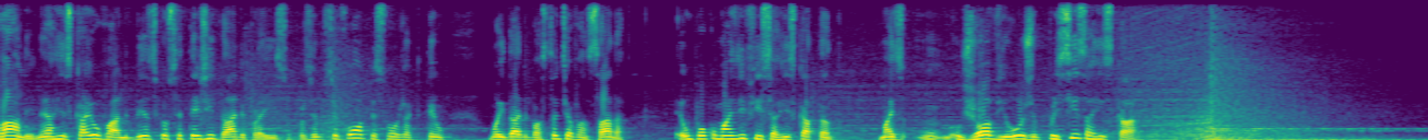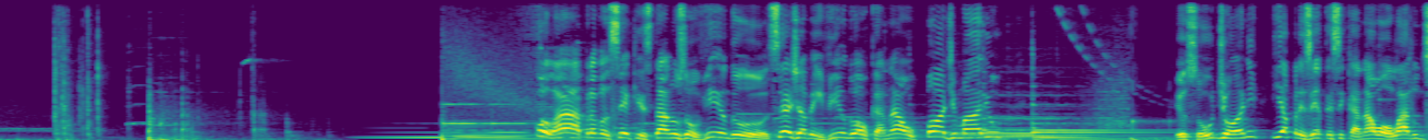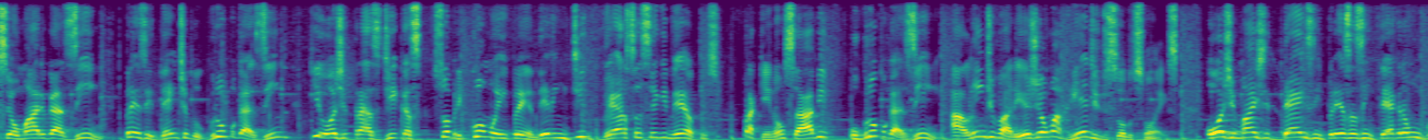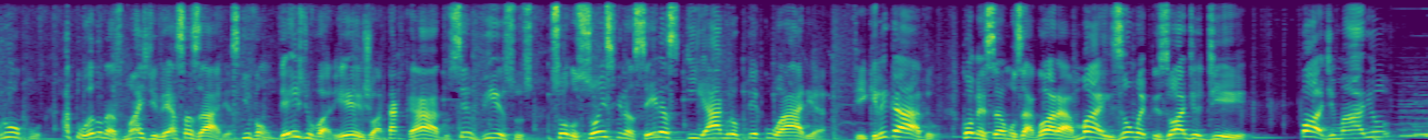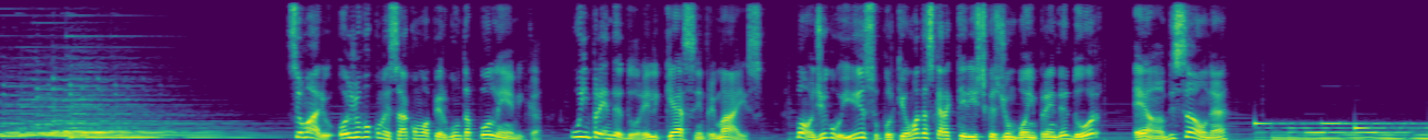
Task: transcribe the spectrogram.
vale, né? Arriscar eu vale, mesmo que você tenha idade para isso. Por exemplo, se for uma pessoa já que tem uma idade bastante avançada, é um pouco mais difícil arriscar tanto. Mas um, o jovem hoje precisa arriscar. Olá para você que está nos ouvindo. Seja bem-vindo ao canal Pod Mário eu sou o Johnny e apresento esse canal ao lado do seu Mário Gazin, presidente do Grupo Gazin, que hoje traz dicas sobre como empreender em diversos segmentos. Para quem não sabe, o Grupo Gazin, além de varejo, é uma rede de soluções. Hoje, mais de 10 empresas integram o grupo, atuando nas mais diversas áreas, que vão desde o varejo, atacado, serviços, soluções financeiras e agropecuária. Fique ligado! Começamos agora mais um episódio de Pode, Mário? Seu Mário, hoje eu vou começar com uma pergunta polêmica. O empreendedor, ele quer sempre mais? Bom, eu digo isso porque uma das características de um bom empreendedor é a ambição, né?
